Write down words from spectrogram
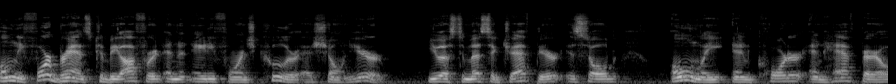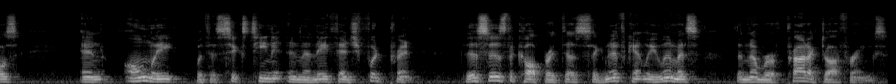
only four brands could be offered in an 84 inch cooler as shown here. U.S. domestic draft beer is sold only in quarter and half barrels and only with a 16 and an eighth inch footprint. This is the culprit that significantly limits the number of product offerings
